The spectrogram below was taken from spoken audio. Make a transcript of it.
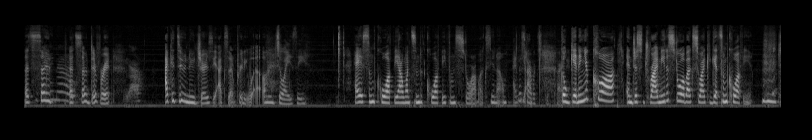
that's so that's so different. Yeah. I could do a New Jersey accent pretty well. New Jersey. Hey, some coffee. I want some coffee from Starbucks, you know. I have a yeah. Starbucks gift card. Go get in your car and just drive me to Starbucks so I could get some coffee. no.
